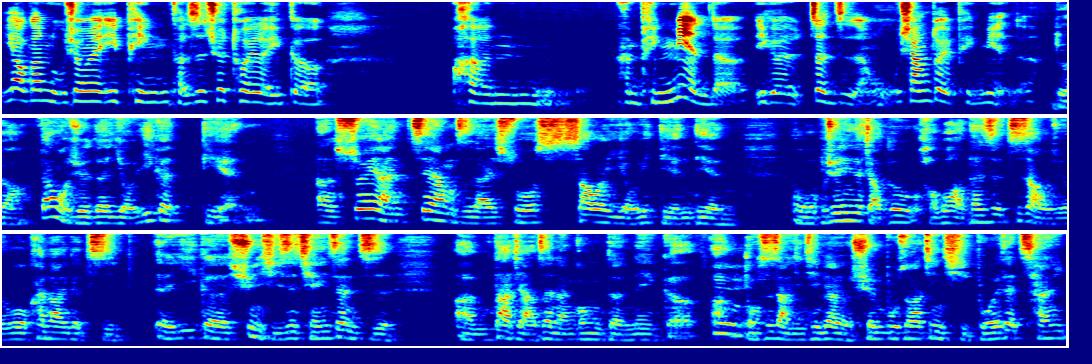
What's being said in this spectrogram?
要跟卢秀燕一拼，可是却推了一个很很平面的一个政治人物，相对平面的。对啊，但我觉得有一个点，呃，虽然这样子来说稍微有一点点，呃我不确定这角度好不好，但是至少我觉得我看到一个指呃一个讯息是前一阵子，嗯，大甲镇南宫的那个呃、嗯董事长严清标有宣布说他近期不会再参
